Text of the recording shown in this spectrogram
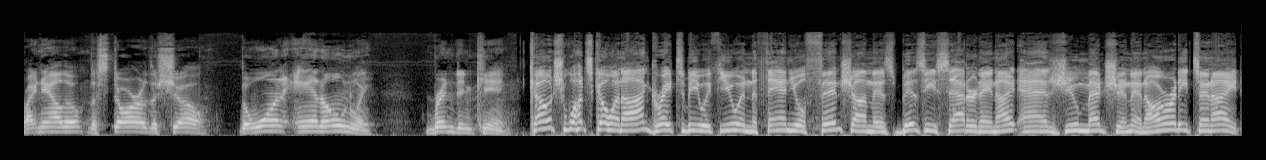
Right now, though, the star of the show, the one and only Brendan King. Coach, what's going on? Great to be with you and Nathaniel Finch on this busy Saturday night. As you mentioned, and already tonight,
